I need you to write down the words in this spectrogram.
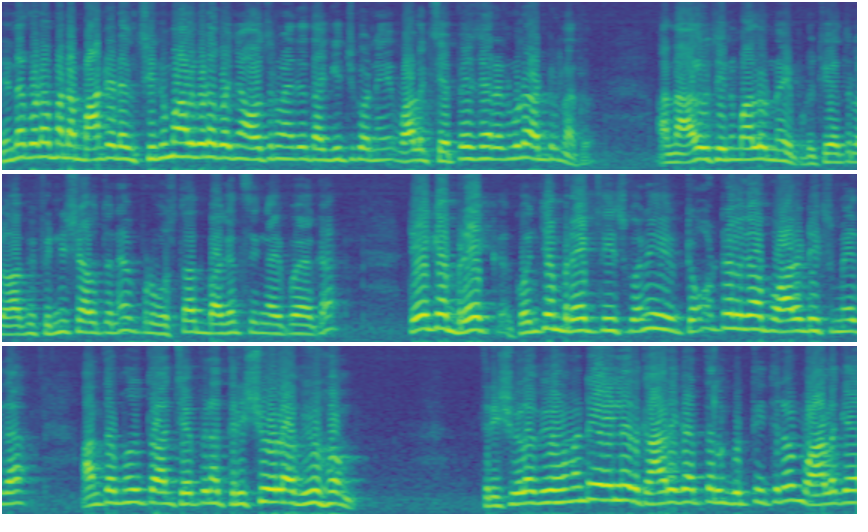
నిన్న కూడా మనం మాట్లాడాం సినిమాలు కూడా కొంచెం అవసరమైతే తగ్గించుకొని వాళ్ళకి చెప్పేశారని కూడా అంటున్నారు. ఆ నాలుగు సినిమాలు ఉన్నాయి ఇప్పుడు చేతిలో అవి ఫినిష్ అవుతున్నాయి. ఇప్పుడు ఉస్తాద్ భగత్ సింగ్ అయిపోయాక టేక్ ఏ బ్రేక్ కొంచెం బ్రేక్ తీసుకొని టోటల్గా పాలిటిక్స్ మీద అంతకుముందు తాను చెప్పిన త్రిశూల వ్యూహం. త్రిశూల వ్యూహం అంటే ఏం లేదు కార్యకర్తలను గుర్తించడం వాళ్ళకే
